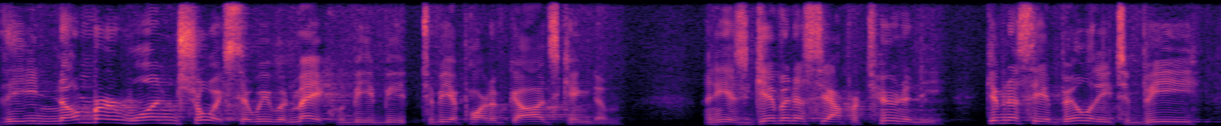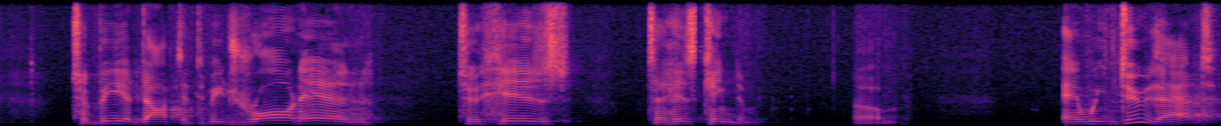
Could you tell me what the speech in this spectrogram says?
the number one choice that we would make would be, be to be a part of God's kingdom. And He has given us the opportunity, given us the ability to be to be adopted, to be drawn in to his, to his kingdom. Um, and we do that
